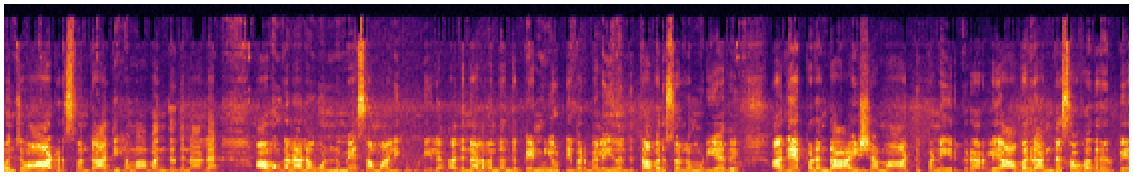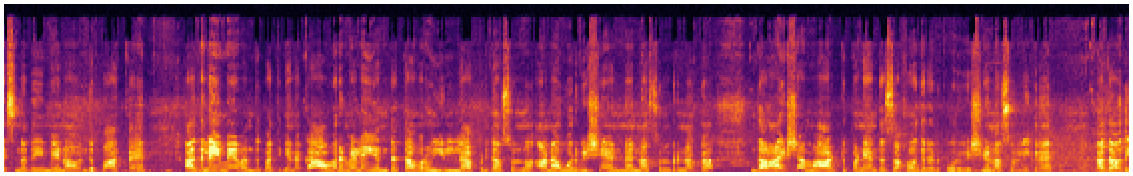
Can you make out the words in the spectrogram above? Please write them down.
கொஞ்சம் ஆர்டர்ஸ் வந்து அதிகமாக வந்ததுனால அவங்களால ஒன்றுமே சமாளிக்க முடியல. அதனால வந்து அந்த பெண் யூடியூபர் மேலேயும் வந்து தவறு சொல்ல முடியாது. அதே போல் இந்த ஆயிஷாமா ஆட்டுப்பண்ணை இருக்கிறார் இல்லையா அவர் அந்த சகோதரர் பேசினதையுமே நான் வந்து பார்த்தேன். அதுலேயுமே வந்து பார்த்தீங்கன்னாக்கா அவர் மேலே எந்த தவறும் இல்லை அப்படி தான் சொல்லணும். ஆனால் ஒரு விஷயம் என்ன நான் சொல்கிறேன்னாக்கா இந்த ஆயிஷாமா ஆட்டுப்பண்ணை அந்த சகோதரருக்கு ஒரு விஷயம் நான் சொல்லிக்கிறேன். அதாவது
